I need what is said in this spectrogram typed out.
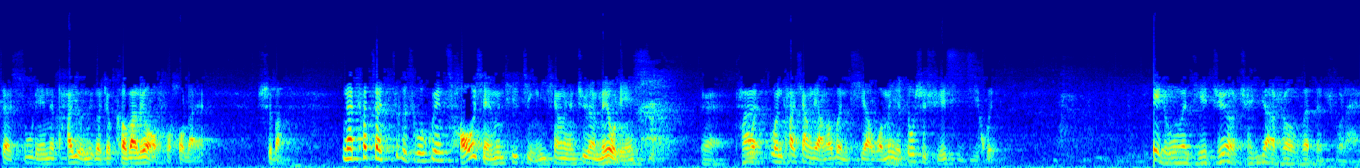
在苏联的，还有那个叫科巴廖夫，后来是吧？那他在这个时候关于朝鲜问题紧密相连，居然没有联系。对他问他像两个问题啊，我们也都是学习机会。这种问题只有陈教授问得出来，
